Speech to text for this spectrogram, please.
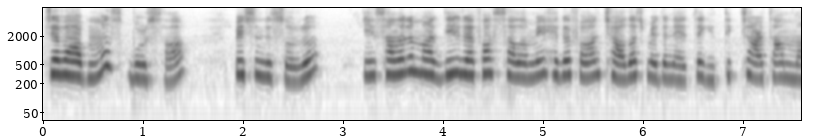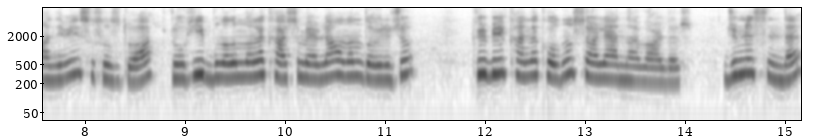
Cevabımız Bursa. Beşinci soru. İnsanlara maddi refah sağlamayı hedef alan çağdaş medeniyette gittikçe artan manevi susuzluğa, ruhi bunalımlara karşı Mevlana'nın doyurucu gül bir kaynak olduğunu söyleyenler vardır. Cümlesinde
